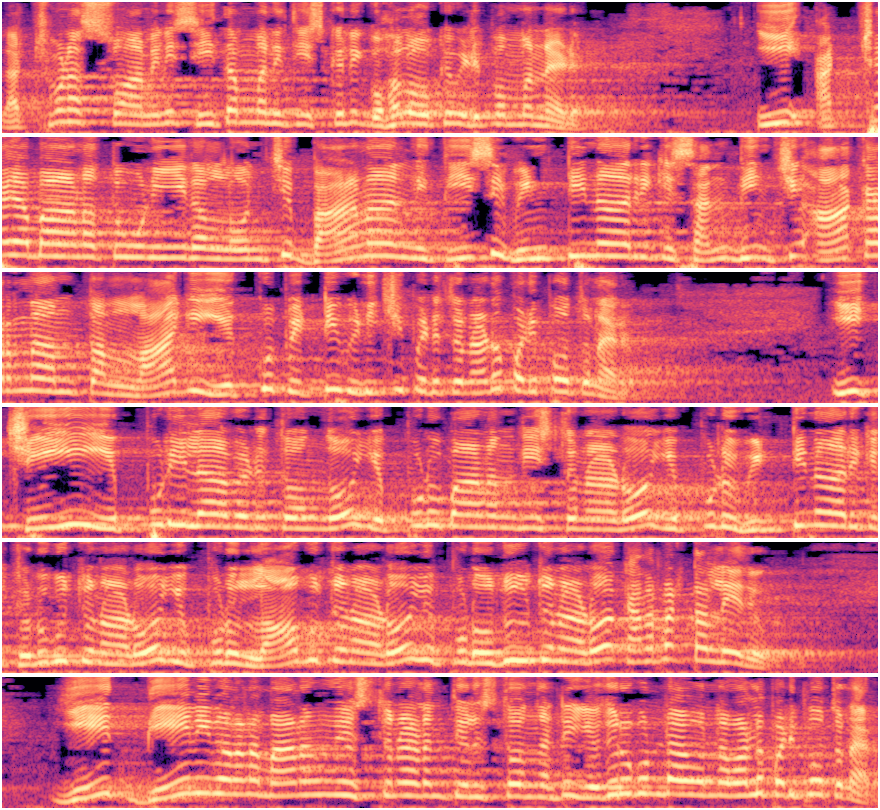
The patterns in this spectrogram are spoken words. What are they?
లక్ష్మణస్వామిని సీతమ్మని తీసుకుని గుహలోకి విడిపొమ్మన్నాడు. ఈ అక్షయ బాణతూణీరంలోంచి బాణాన్ని తీసి వింటినారికి సంధించి ఆకర్ణాంతం లాగి ఎక్కుపెట్టి విడిచిపెడుతున్నాడు పడిపోతున్నారు. ఈ చెయ్యి ఎప్పుడు ఇలా పెడుతోందో ఎప్పుడు బాణం తీస్తున్నాడో ఎప్పుడు వింటినారికి తొడుగుతున్నాడో ఎప్పుడు లాగుతున్నాడో ఎప్పుడు వదులుతున్నాడో కనపట్టలేదు ఏ దేని వలన బాణం వేస్తున్నాడని తెలుస్తోందంటే ఎదురుగుండా ఉన్న వాళ్ళు పడిపోతున్నారు.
